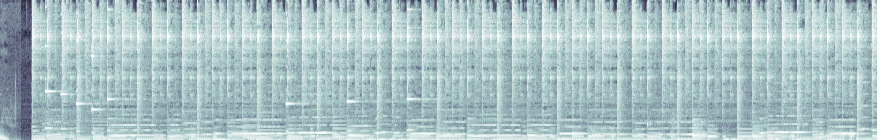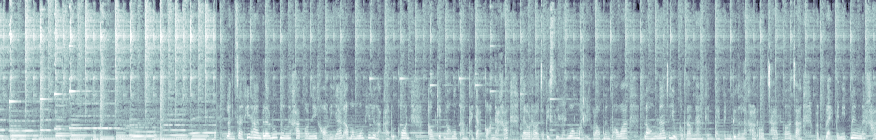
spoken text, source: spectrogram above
หลังจากที่ทานไปแล้วลูกหนึ่งนะคะ ตอนนี้ขออนุญาตเอามะม่วงที่เหลือค่ะ ทุกคนเอาเก็บน้องลงถังขยะก่อนนะคะ แล้วเราจะไปซื้อมะม่วงใหม่อีกรอบหนึ่งเพราะว่าน้องน่าจะอยู่กับเรานานเกินไปเป็นเดือนแล้วค่ะ รสชาติก็จะแปลกๆไปนิดนึงนะคะ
